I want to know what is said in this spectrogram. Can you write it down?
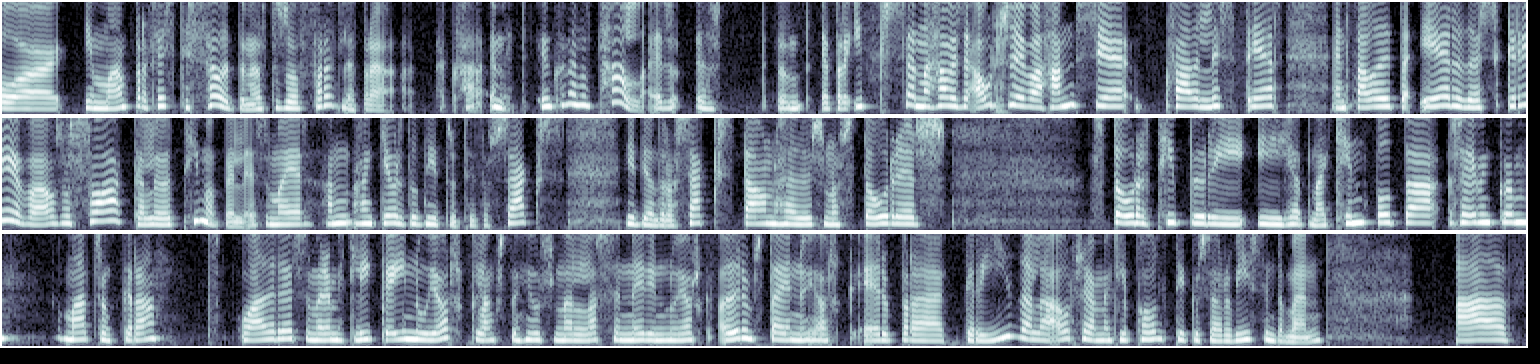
Og ég man bara fyrst því að ég sá þetta, mér finnst það svo farlega bara, hvað, um þetta, um hvað það er að tala? Er, er, er bara Ibsen að hafa þessi áhrif að hann sé hvað list er en þá þetta eru þau að skrifa á svo svakalögu tímabili sem að er, hann, hann gefur þetta út 1926 1916 höfðu svona stórir stórar týpur í, í hérna kynbóta reyfingum Madsson Grant og aðrir sem er einmitt líka í New York langstum hjúsuna Larsen er í New York öðrum stað í New York eru bara gríðarlega áhrifamikli pólitíkusar og vísindamenn að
